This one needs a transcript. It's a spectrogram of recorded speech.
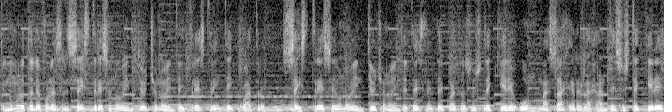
El número de teléfono es el 613-128-9334. 613-128-9334 si usted quiere un masaje relajante, si usted quiere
